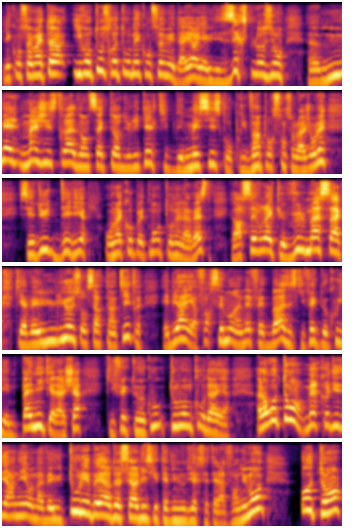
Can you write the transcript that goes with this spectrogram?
Les consommateurs, ils vont tous retourner consommer. D'ailleurs, il y a eu des explosions euh, magistrales dans le secteur du retail, type des Messis qui ont pris 20% sur la journée. C'est du délire. On a complètement tourné la veste. Alors c'est vrai que vu le massacre qui avait eu lieu sur certains titres, eh bien, il y a forcément un effet de base, et ce qui fait que d'un coup, il y a une panique à l'achat, qui fait que tout d'un coup, tout le monde court derrière. Alors autant, mercredi dernier, on avait eu tous les bears de service qui étaient venus nous dire que c'était la fin du monde, autant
